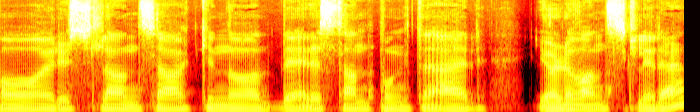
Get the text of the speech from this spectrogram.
og Russland-saken og deres standpunkt er, gjør det vanskeligere.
